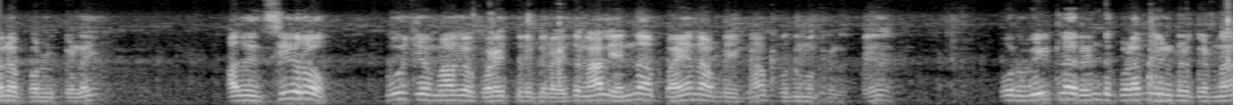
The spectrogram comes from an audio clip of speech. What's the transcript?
சில பொருட்களை அது சீரோ பூஜ்ஜியமாக குறைத்திருக்கிறார். இதனால் என்ன பயன் அப்படின்னா பொதுமக்களுக்கு ஒரு வீட்டில் ரெண்டு குழந்தைகள் இருக்குன்னா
